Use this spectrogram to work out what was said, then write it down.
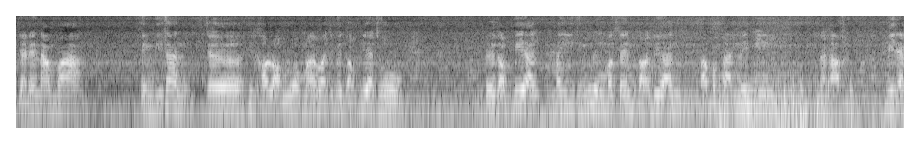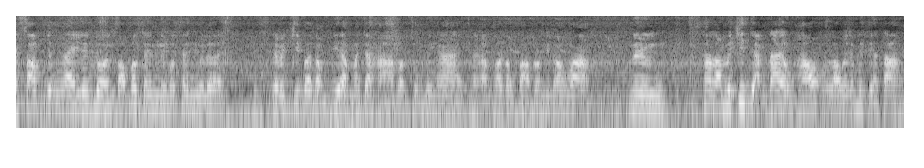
อยากแนะนำว่าสิ่งที่ท่านเจอที่เขาหลอกลวงมาว่าจะเป็นดอกเบี้ยถูก หรือดอกเบี้ยไม่ถึงหนึ่งเปอร์เซ็นต์ต่อเดือนรับประกันไม่มีนะครับ มีแดกซับยังไงจะโดนสองเปอร์เซ็นต์หนึ่งเปอร์เซ็นต์อยู่เลยอย่าไปคิดว่าดอกเบี้ยมันจะหาแบบถูกไม่ง่ายนะครับ ก็ต้องฝากพี่น้องว่าหนึ่ง ถ้าเราไม่คิดอยากได้ของเขาเราก็จะไม่เสียตังค์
